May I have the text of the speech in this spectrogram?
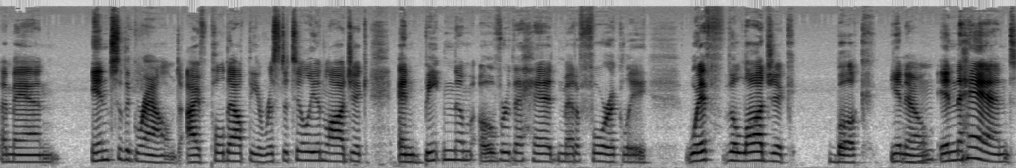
a man into the ground. I've pulled out the Aristotelian logic and beaten them over the head metaphorically with the logic book, you know, mm-hmm. in the hand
